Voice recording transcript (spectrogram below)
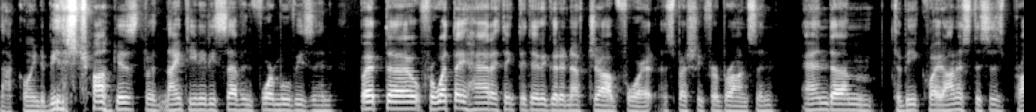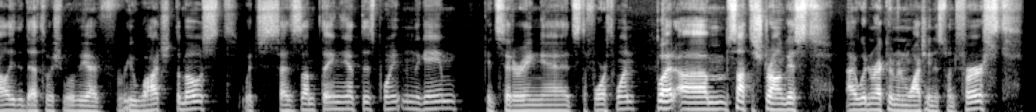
not going to be the strongest with 1987, four movies in. But uh, for what they had, I think they did a good enough job for it, especially for Bronson. And um, to be quite honest, this is probably the Death Wish movie I've rewatched the most, which says something at this point in the game, considering uh, it's the fourth one. But um, it's not the strongest. I wouldn't recommend watching this one first.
